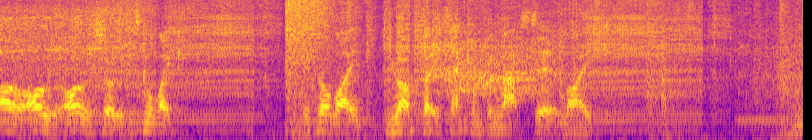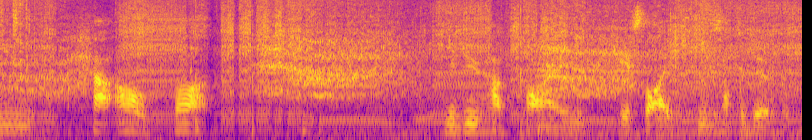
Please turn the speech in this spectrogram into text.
Oh, oh, oh. So it's not like it's not like you have 30 seconds and that's it. Like you ha Oh fuck. You do have time. It's like you just have to do it for.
